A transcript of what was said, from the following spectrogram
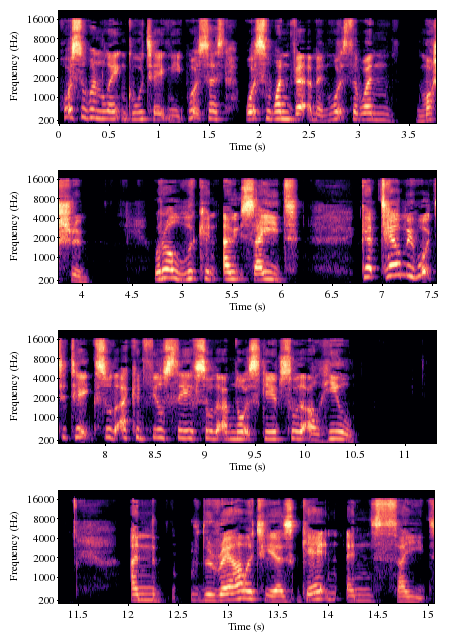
What's the one letting go technique? What's this? What's the one vitamin? What's the one mushroom? We're all looking outside. Get, tell me what to take so that I can feel safe, so that I'm not scared, so that I'll heal. And the, the reality is getting inside,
